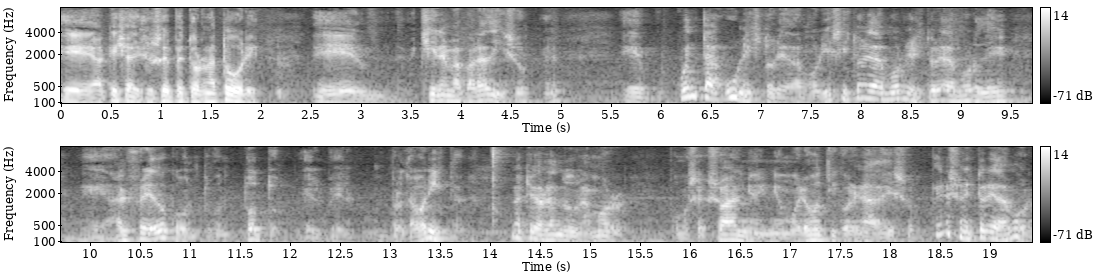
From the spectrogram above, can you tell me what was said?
eh, aquella de Giuseppe Tornatore, eh, Cinema Paradiso, eh, eh, cuenta una historia de amor, y esa historia de amor es la historia de amor de Alfredo con, Toto, el protagonista. No estoy hablando de un amor homosexual, ni, ni homoerótico, ni nada de eso, pero es una historia de amor.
